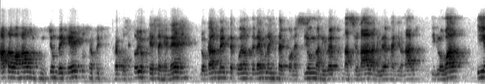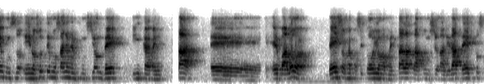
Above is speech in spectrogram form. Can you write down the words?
ha trabajado en función de que estos repositorios que se generen localmente puedan tener una interconexión a nivel nacional, a nivel regional y global y en, en los últimos años en función de incrementar eh, el valor de esos repositorios, aumentar la, funcionalidad de estos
